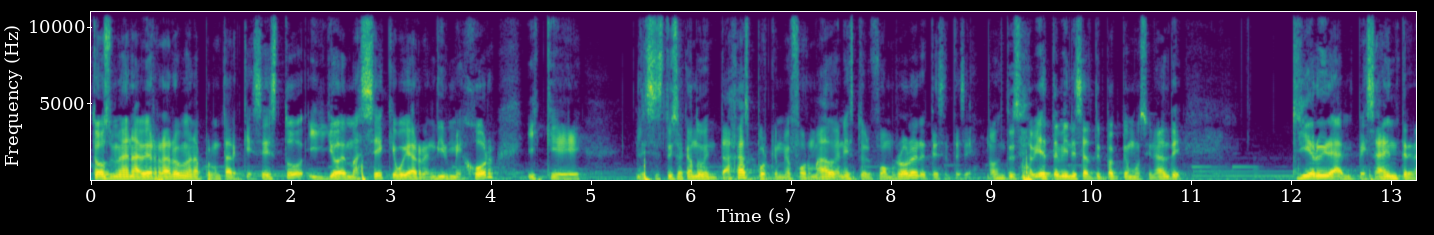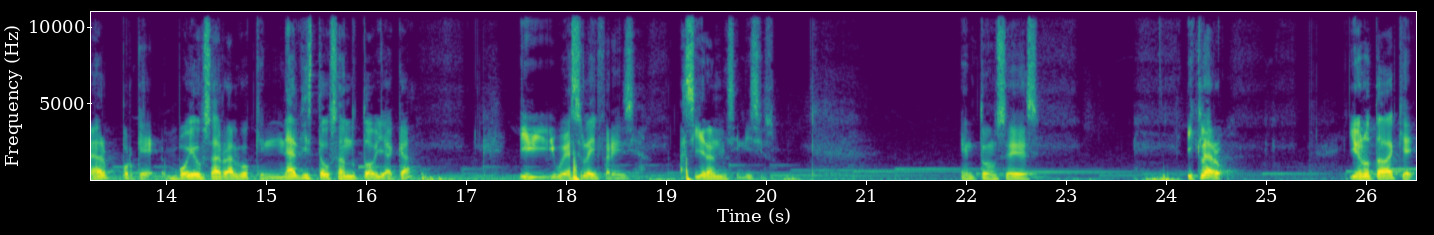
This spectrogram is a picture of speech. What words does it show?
Todos me van a ver raro, me van a preguntar qué es esto y yo además sé que voy a rendir mejor y que les estoy sacando ventajas porque me he formado en esto del foam roller, etc. etc ¿no? Entonces había también ese alto impacto emocional de quiero ir a empezar a entrenar porque voy a usar algo que nadie está usando todavía acá y voy a hacer la diferencia. Así eran mis inicios. Entonces, y claro, yo notaba que,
